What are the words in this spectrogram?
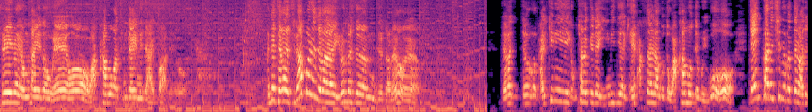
트레일러 영상에서 왜, 어, 와카모가 등장했는지 알것 같아요. 야. 근데 제가 지난번에 제가 이런 말씀 드렸잖아요. 예. 제가 저거 발키리 경찰학교대 이미지가 개 박살난 것도 와카모 때문이고 깽판을 치는 것 때문에 아주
